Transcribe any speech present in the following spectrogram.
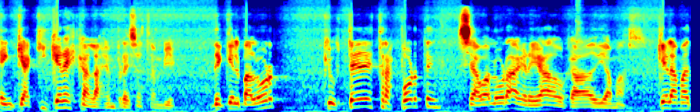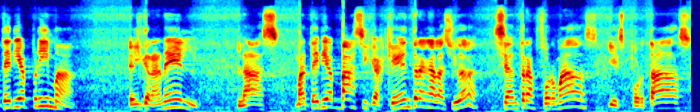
en que aquí crezcan las empresas también, de que el valor que ustedes transporten sea valor agregado cada día más, que la materia prima, el granel, las materias básicas que entran a la ciudad sean transformadas y exportadas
